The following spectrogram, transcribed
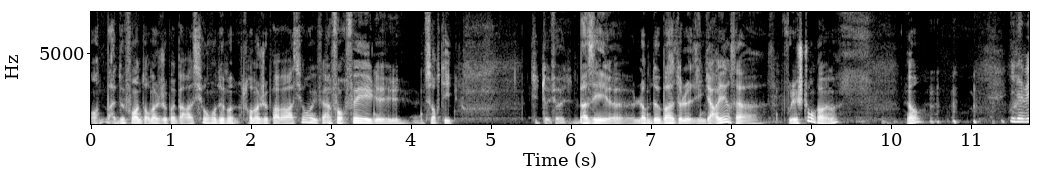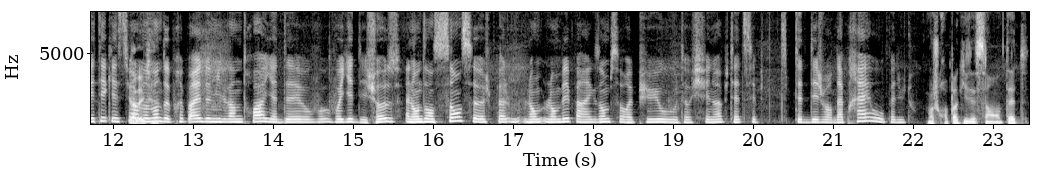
en, bah, deux fois en trois matchs de préparation, en deux, trois matchs de préparation. Il fait un forfait et une sortie tu te, baser euh, l'homme de base de la ligne d'arrière, ça, ça fout les jetons quand même. hein. non? Il avait été question à un moment de préparer 2023. Il y a des, vous voyez des choses allant dans ce sens. euh, Je sais Lambé par exemple, ça aurait pu ou Taofi Fenois peut-être. C'est c'est peut-être des joueurs d'après ou pas du tout? Moi, je crois pas qu'ils aient ça en tête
